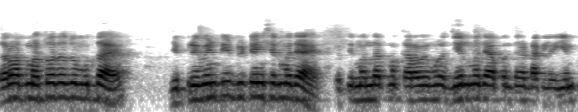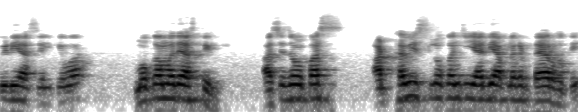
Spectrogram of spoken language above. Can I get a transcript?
सर्वात महत्त्वाचा जो मुद्दा आहे जे प्रिव्हेंटिव्ह डिटेन्शनमध्ये आहे प्रतिबंधात्मक कारवाईमुळे जेलमध्ये आपण त्यांना टाकले एम पी डी असेल किंवा मोकामध्ये असतील असे जवळपास अठ्ठावीस लोकांची यादी आपल्याकडे तयार होती.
